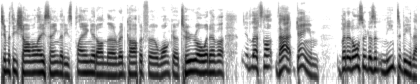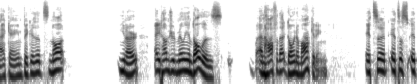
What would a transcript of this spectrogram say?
Timothée Chalamet saying that he's playing it on the red carpet for Wonka 2 or whatever. That's not that game. But it also doesn't need to be that game because it's not, you know, $800 million and half of that going to marketing. It's a it's a it.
